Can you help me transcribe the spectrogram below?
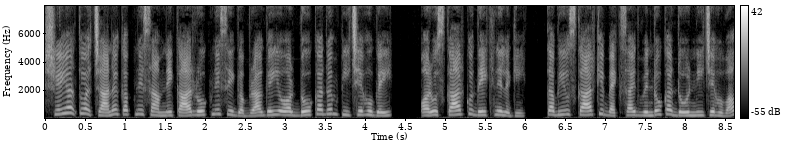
श्रेया तो अचानक अपने सामने कार रोकने से घबरा गई और दो कदम पीछे हो गई, और उस कार को देखने लगी। तभी उस कार के बैकसाइड विंडो का डोर नीचे हुआ,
